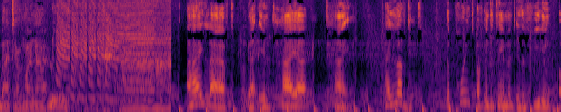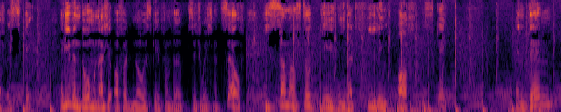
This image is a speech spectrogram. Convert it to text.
bata mwana duni uh, I laughed the entire time. I loved it. The point of entertainment is a feeling of escape. And even though Munashe offered no escape from the situation itself, he somehow still gave me that feeling of escape. And then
